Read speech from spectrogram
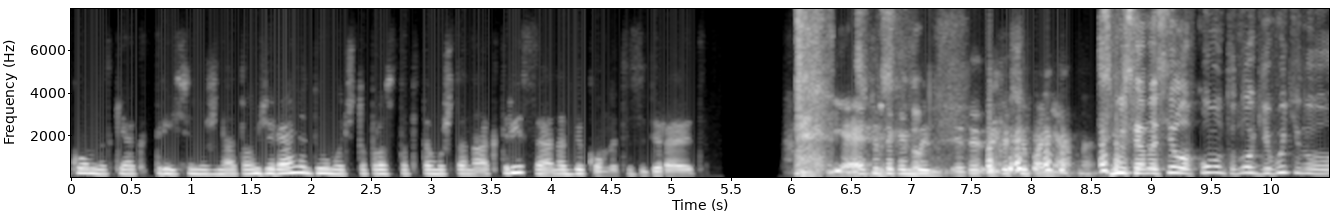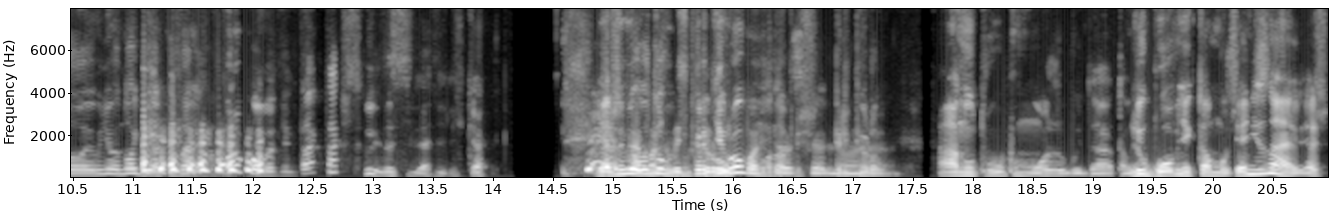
комнатки актрисе нужна, то он же реально думает, что просто потому, что она актриса, она две комнаты забирает. Это как да? бы, это, это все понятно. В смысле, она села в комнату, ноги вытянула, и у нее ноги оказались второй комнате. Так, так что ли, за себя или как? Я же имел в виду, с гардеробом она приперла. А, ну, трупом, может быть, да. Там любовник там может. Я не знаю. Я ж...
